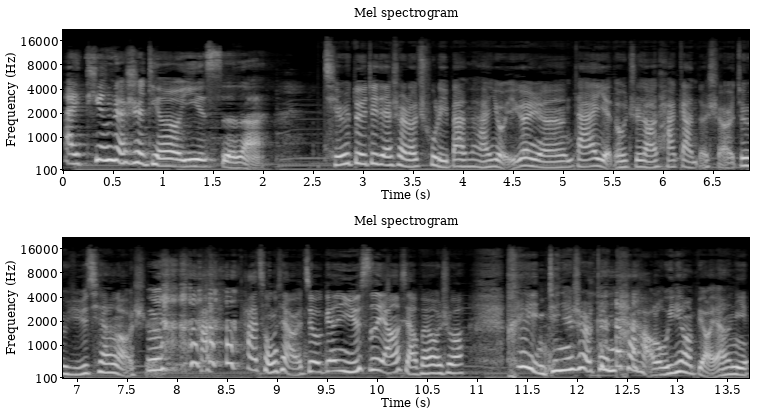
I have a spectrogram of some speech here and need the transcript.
哎，听着是挺有意思的。其实对这件事儿的处理办法，有一个人大家也都知道他干的事儿，就是于谦老师。他他从小就跟于思阳小朋友说：“嘿，你这件事儿干太好了，我一定要表扬你。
